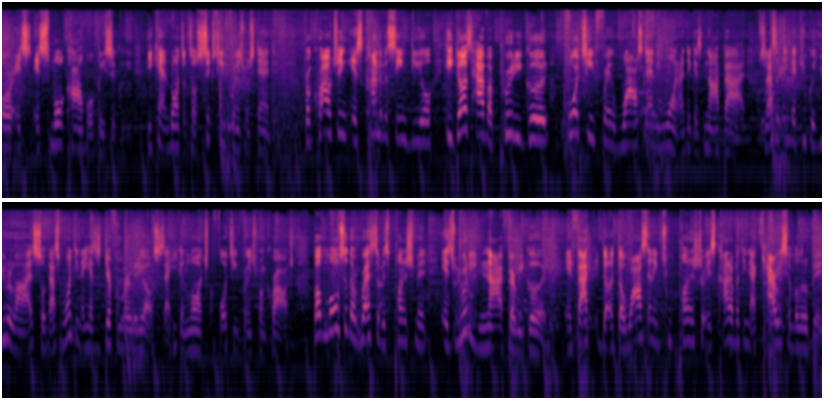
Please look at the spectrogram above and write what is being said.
or a, a small combo basically. He can't launch until 16 frames from standing. From crouching, it's kind of the same deal. He does have a pretty good 14 frame while standing one. I think it's not bad. So that's the thing that you could utilize. So that's one thing that he has different from everybody else, is that he can launch 14 frames from crouch. But most of the rest of his punishment is really not very good. In fact, the, the while standing two punisher is kind of a thing that carries him a little bit.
